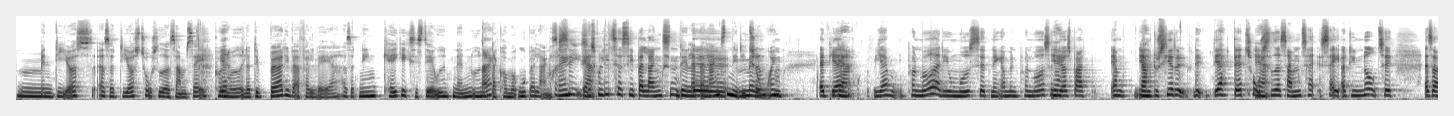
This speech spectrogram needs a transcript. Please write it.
Men de er, også, altså, de er også to sider af samme sag på en Ja. måde, eller det bør de i hvert fald være. Altså den ene kan ikke eksistere uden den anden, uden Nej. at der kommer ubalance. Præcis, ikke? ja. jeg skulle lige til at sige balancen. Det er balancen i de mellem to, ikke? At ja, Ja. ja. på en måde er de jo modsætninger, men på en måde så er Ja. de også bare... Jamen, Ja. ja. jamen du siger det, det, ja, det er to Ja. sider af samme sag, og de er nødt til... Altså,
